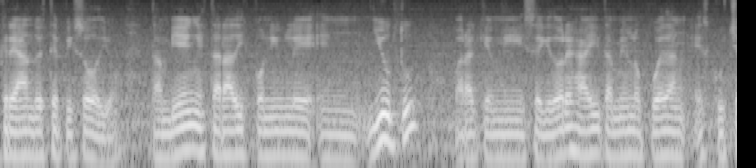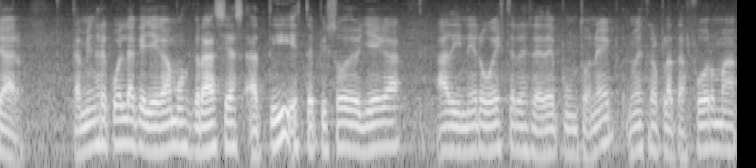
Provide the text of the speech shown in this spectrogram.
creando este episodio. También estará disponible en YouTube para que mis seguidores ahí también lo puedan escuchar. También recuerda que llegamos gracias a ti. Este episodio llega a dineroextrasrd.net, nuestra plataforma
